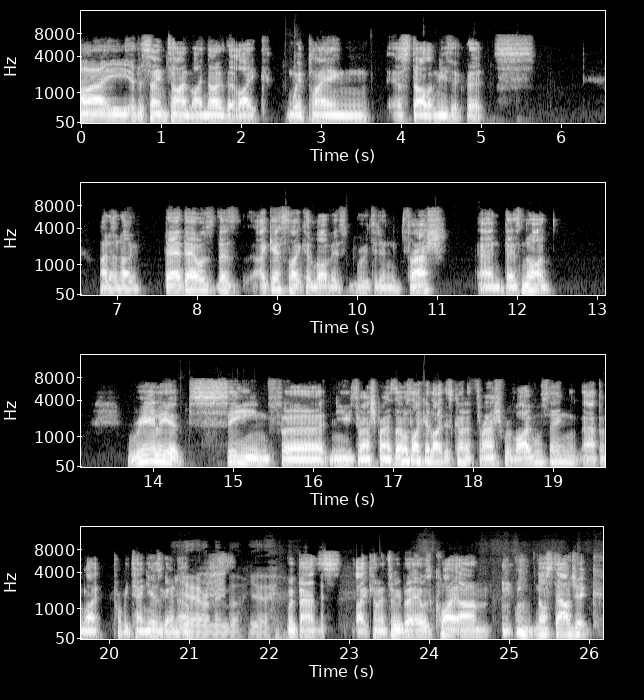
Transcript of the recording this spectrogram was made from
I, at the same time, I know that like we're playing a style of music that's, I don't know. There, there was, there's, I guess, like a lot of it's rooted in thrash, and there's not a, really a scene for new thrash bands. There was like a like this kind of thrash revival thing that happened like probably ten years ago now Yeah, I remember. Yeah. with bands like coming through, but it was quite um nostalgic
